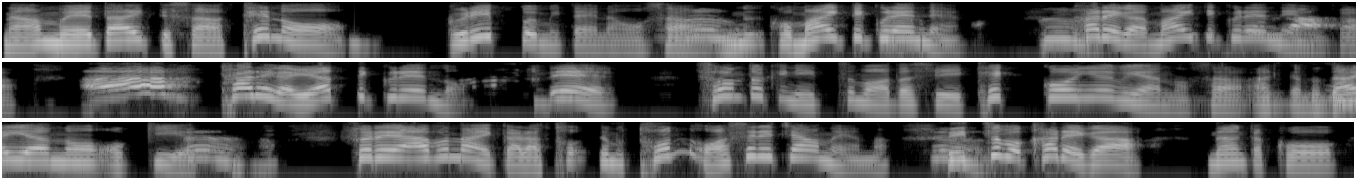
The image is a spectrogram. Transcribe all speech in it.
な、ムエタイってさ、手のグリップみたいなのをさ、こう巻いてくれんねん。うん、彼が巻いてくれんねやんか。あ彼がやってくれんの。で、その時にいつも私、結婚指輪のさ、ああのダイヤの大きいやつうんな、それ危ないからと、でも取んの忘れちゃうのやな。あ、で、いつも彼が、なんかこう、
